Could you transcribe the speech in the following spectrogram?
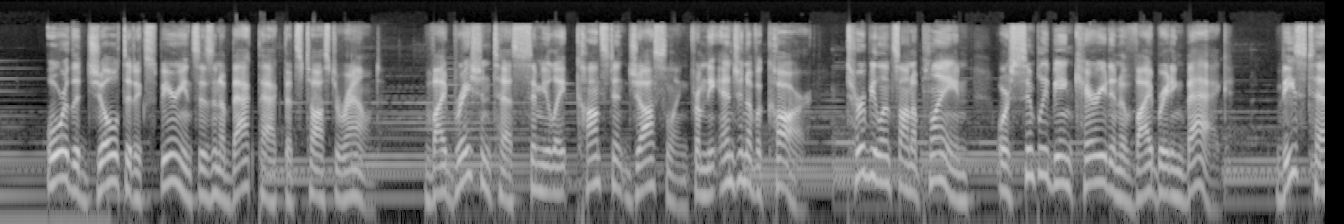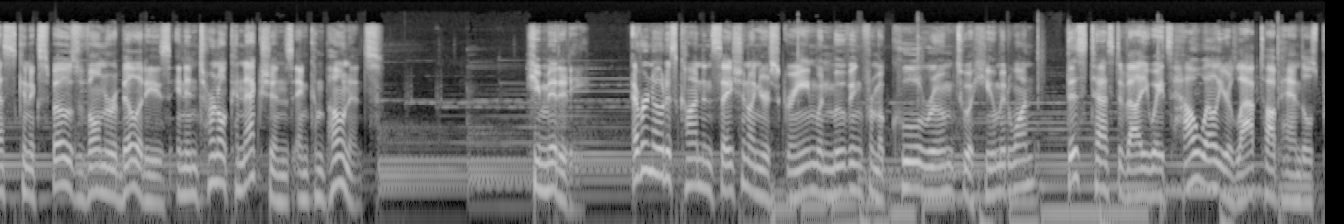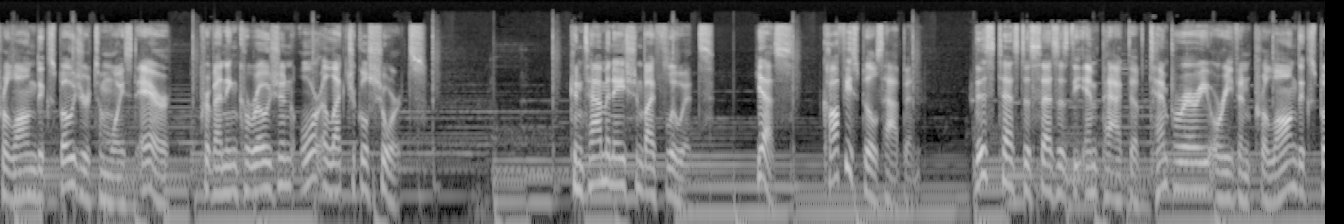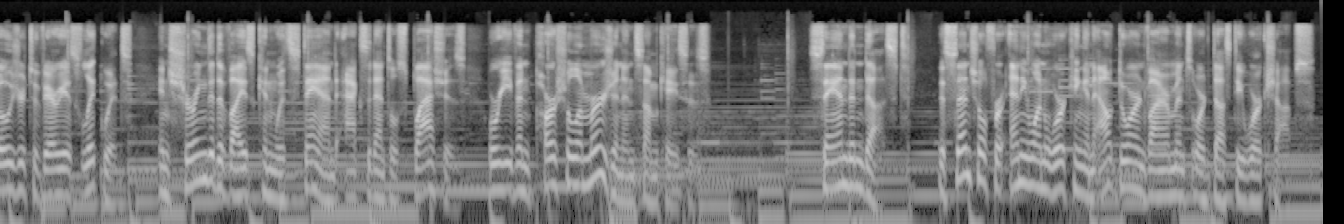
or the jolt it experiences in a backpack that's tossed around. Vibration tests simulate constant jostling from the engine of a car, turbulence on a plane, or simply being carried in a vibrating bag. These tests can expose vulnerabilities in internal connections and components. Humidity. Ever notice condensation on your screen when moving from a cool room to a humid one? This test evaluates how well your laptop handles prolonged exposure to moist air, preventing corrosion or electrical shorts. Contamination by fluids. Yes, coffee spills happen, this test assesses the impact of temporary or even prolonged exposure to various liquids, ensuring the device can withstand accidental splashes or even partial immersion in some cases. Sand and dust, essential for anyone working in outdoor environments or dusty workshops.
